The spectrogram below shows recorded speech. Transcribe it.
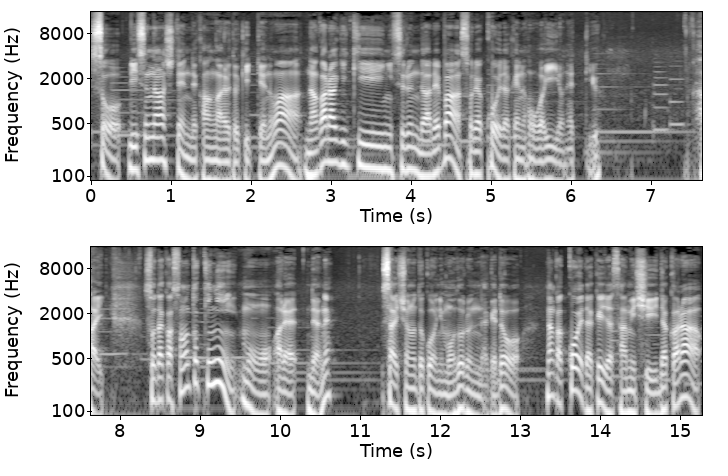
そうリスナー視点で考える時っていうのはながら聞きにするんであればそれは声だけの方がいいよねっていう。はい。そうだからその時にもうあれだよね。最初のところに戻るんだけどなんか声だけじゃ寂しい。だから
